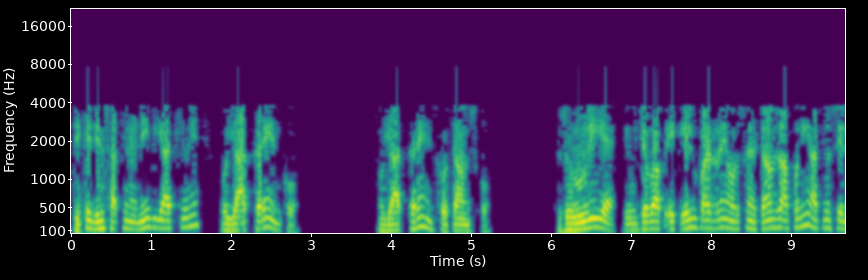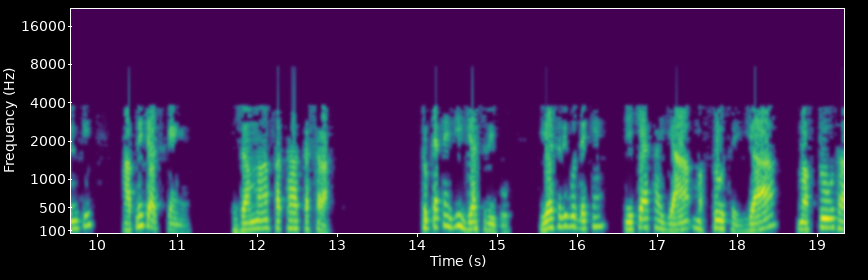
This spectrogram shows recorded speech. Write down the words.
ٹھیک ہے جن ساتھیوں نے نہیں بھی یاد کی ہوئی ہیں، وہ یاد کریں ان کو۔ وہ یاد کریں ان کو ٹرمز کو۔ ضروری ہے جب آپ ایک علم پڑھ رہے ہیں اور اس میں ٹرمز آپ کو نہیں آتی اس علم کی، آپ نہیں چل سکیں گے۔ ضمہ فتح کسرا تو کہتے ہیں جی یس ریبو یس ریبو دیکھیں، یہ کیا تھا؟ یا مفتو تھے۔ یا مفتو تھا۔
